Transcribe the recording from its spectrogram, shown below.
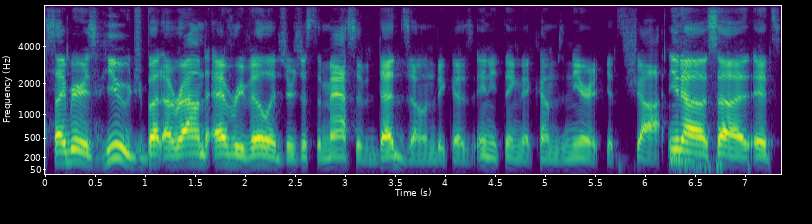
Siberia is huge, but around every village there's just a massive dead zone because anything that comes near it gets shot. You know, so it's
